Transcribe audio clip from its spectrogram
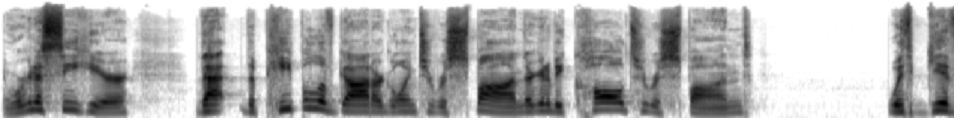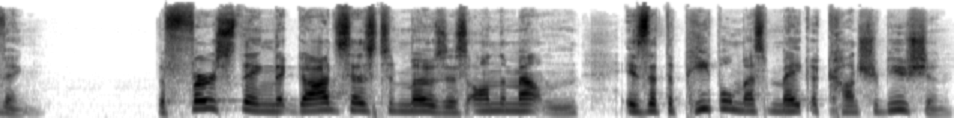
And we're going to see here that the people of God are going to respond. They're going to be called to respond with giving. The first thing that God says to Moses on the mountain is that the people must make a contribution.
